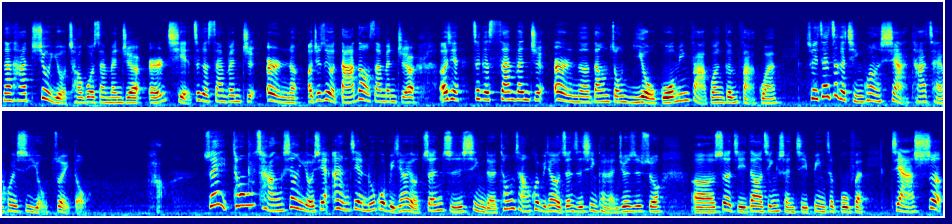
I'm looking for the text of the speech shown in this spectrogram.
那他就有超过三分之二，而且这个三分之二呢，哦，就是有达到三分之二，而且这个三分之二呢当中有国民法官跟法官，所以在这个情况下，他才会是有罪的。好。所以通常像有些案件，如果比较有争执性的，通常会比较有争执性，可能就是说，呃，涉及到精神疾病这部分。假设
